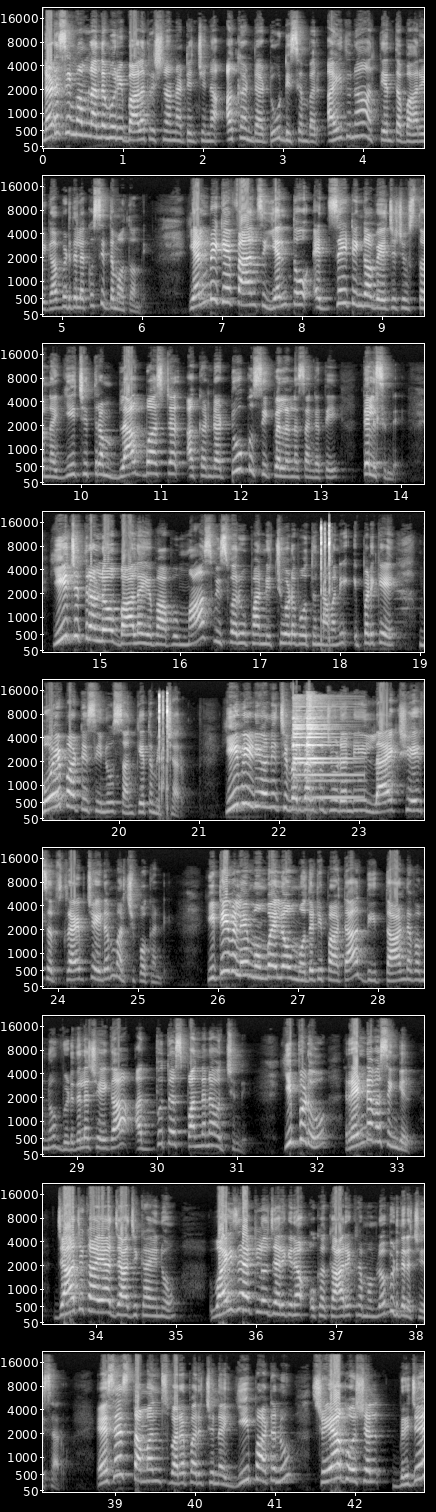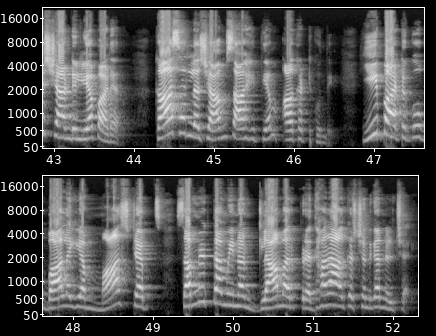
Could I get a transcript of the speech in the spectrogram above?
నరసింహం నందమూరి బాలకృష్ణ నటించిన అఖండ two December ఐదున అత్యంత భారీగా విడుదలకు సిద్ధమవుతోంది. ఎన్బికే ఫ్యాన్స్ ఎంతో ఎగ్జైటింగ్గా వేచి చూస్తున్న ఈ చిత్రం బ్లాక్ బాస్టర్ అఖండ టూకు సీక్వెల్ అన్న సంగతి తెలిసిందే. ఈ చిత్రంలో బాలయ్య బాబు మాస్ విశ్వరూపాన్ని చూడబోతున్నామని ఇప్పటికే బోయపాటి సీను సంకేతం ఇచ్చారు ఈ వీడియోని చివరి వరకు చూడండి. లైక్ షేర్ సబ్స్క్రైబ్ చేయడం మర్చిపోకండి. ఇటీవలే ముంబైలో మొదటి పాట ది తాండవంను విడుదల చేయగా అద్భుత స్పందన వచ్చింది. ఇప్పుడు రెండవ సింగిల్ జాజికాయ జాజికాయను వైజాగ్లో జరిగిన ఒక కార్యక్రమంలో విడుదల చేశారు. ఎస్ఎస్ తమన్ స్వరపరిచిన ఈ పాటను శ్రేయా ఘోషల్ బ్రిజేష్ షాండిల్య పాడారు. కాసర్ల శ్యామ్ సాహిత్యం ఆకట్టుకుంది. ఈ పాటకు బాలయ్య మా స్టెప్స్ సంయుక్త మీనన్ గ్లామర్ ప్రధాన ఆకర్షణగా నిలిచాయి.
